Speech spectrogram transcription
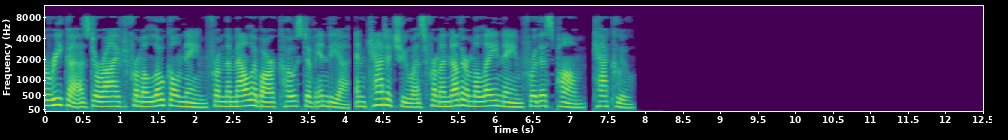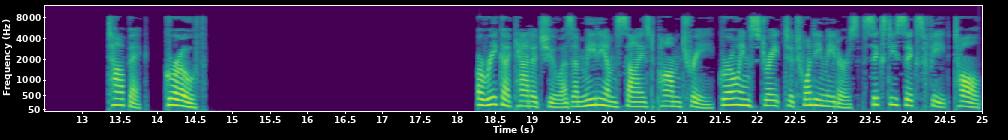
Areca is derived from a local name from the Malabar coast of India, and catechu is from another Malay name for this palm, kaku. Growth Areca catechu is a medium-sized palm tree, growing straight to 20 meters (66 feet) tall,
